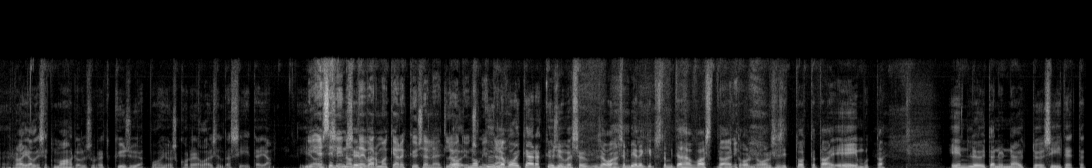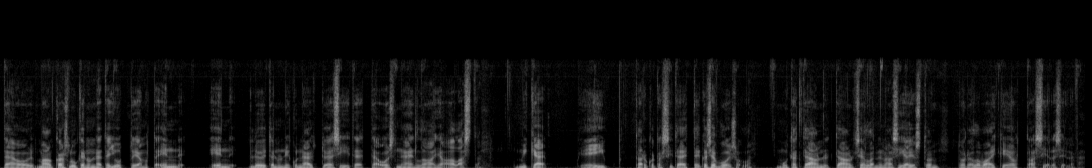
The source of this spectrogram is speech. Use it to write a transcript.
rajalliset mahdollisuudet kysyä pohjoiskorealaisilta siitä. Ja, niin ja Esilinalta ei varmaan käydä kyselemään, että löytyykö no, no mitään. kyllä voi käydä kysymässä. Se onhan se mielenkiintoista, mitä hän vastaa, että on, on se sitten totta tai ei, mutta en löytänyt näyttöä siitä, että tämä on, mä olen myös lukenut näitä juttuja, mutta en, en löytänyt niin näyttöä siitä, että olisi näin laaja alasta, mikä ei tarkoita sitä, etteikö se voisi olla. Mutta tämä on, tämä on sellainen asia, josta on todella vaikea ottaa siellä selvää.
